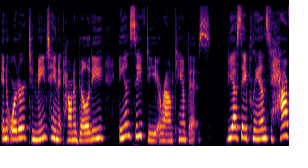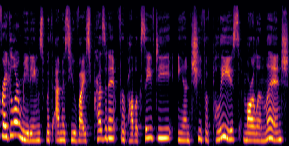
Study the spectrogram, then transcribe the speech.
in order to maintain accountability and safety around campus. BSA plans to have regular meetings with MSU Vice President for Public Safety and Chief of Police, Marlon Lynch,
